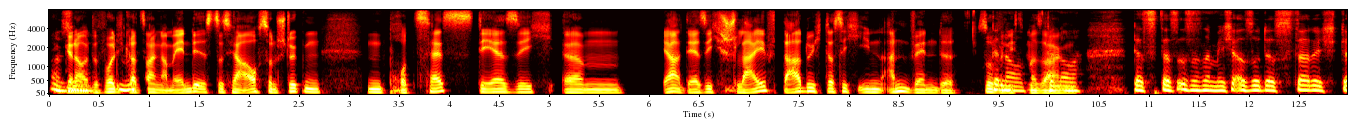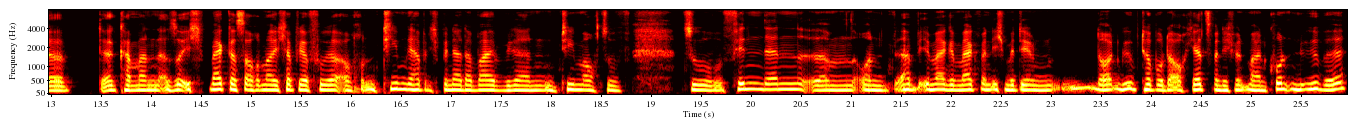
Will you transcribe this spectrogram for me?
Also, genau, das wollte ich gerade sagen. Am Ende ist das ja auch so ein Stück ein, ein Prozess, der sich, ähm, ja, der sich schleift dadurch, dass ich ihn anwende. So genau, will ich es mal sagen. Genau. Das, das ist es nämlich. Also, dass dadurch, da, da kann man, also ich merke das auch immer, ich habe ja früher auch ein Team gehabt, ich bin ja dabei, wieder ein Team auch zu, zu finden ähm, und habe immer gemerkt, wenn ich mit den Leuten geübt habe oder auch jetzt, wenn ich mit meinen Kunden übe,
